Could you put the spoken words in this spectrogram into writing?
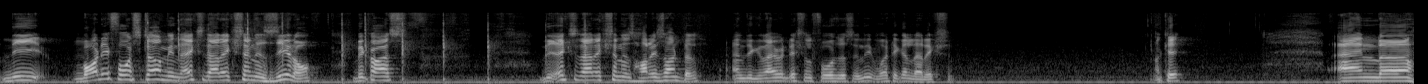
the body force term in the x direction is 0 because the x direction is horizontal and the gravitational force is in the vertical direction okay. And uh,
